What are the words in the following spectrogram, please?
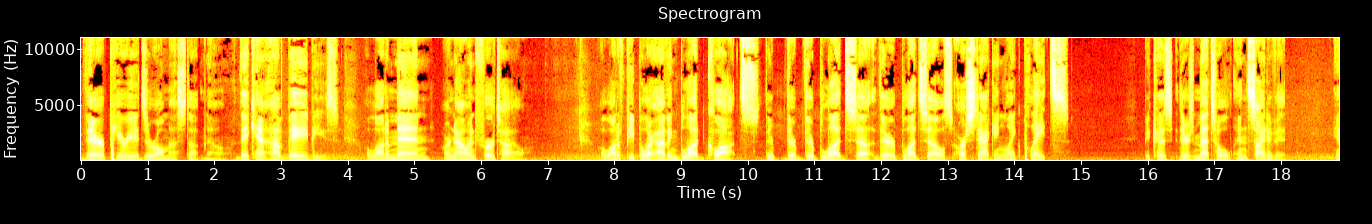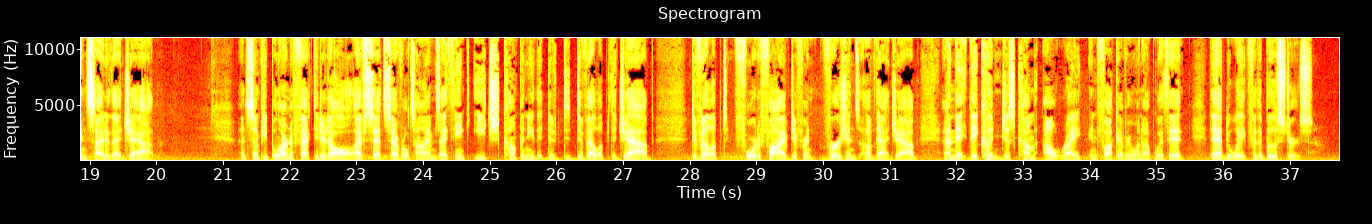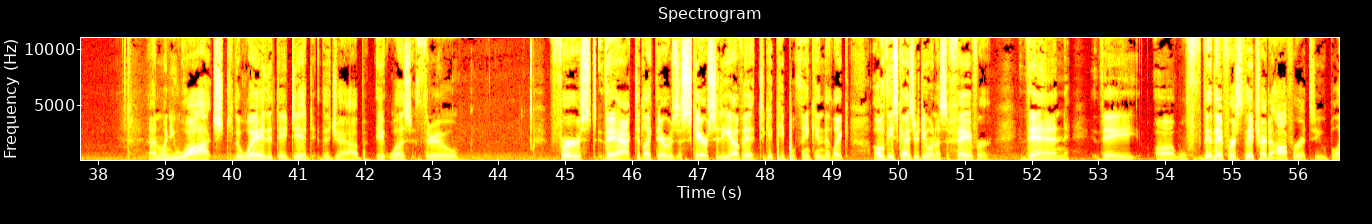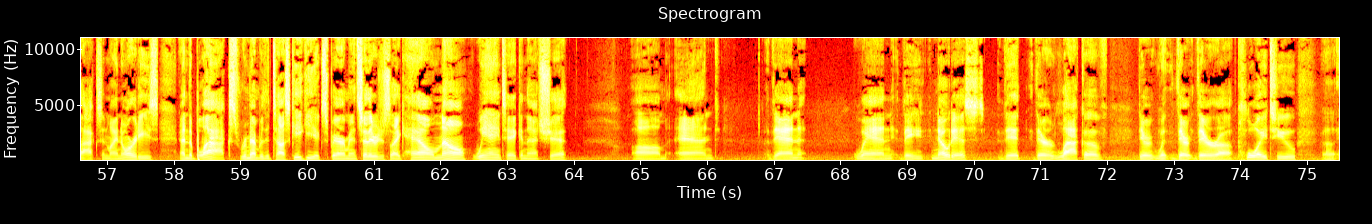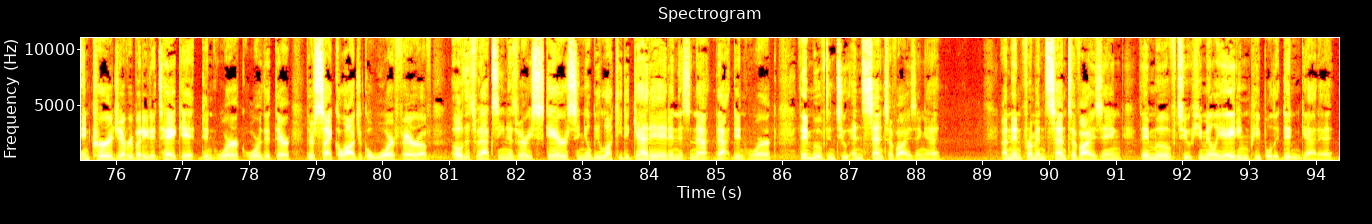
their periods are all messed up now. They can't have babies. A lot of men are now infertile. A lot of people are having blood clots. Their, their, their, blood, ce- their blood cells are stacking like plates because there's metal inside of it, inside of that jab. And some people aren't affected at all. I've said several times, I think each company that de- de- developed the jab developed four to five different versions of that jab, and they, they couldn't just come outright and fuck everyone up with it. They had to wait for the boosters. And when you watched the way that they did the jab, it was through first they acted like there was a scarcity of it to get people thinking that like oh these guys are doing us a favor then they uh, they, they, first they tried to offer it to blacks and minorities and the blacks remember the tuskegee experiment so they were just like hell no we ain't taking that shit. Um, and then when they noticed that their lack of their their their uh, ploy to uh, encourage everybody to take it didn't work, or that their their psychological warfare of oh this vaccine is very scarce and you'll be lucky to get it and this and that that didn't work. They moved into incentivizing it. And then from incentivizing, they moved to humiliating people that didn't get it.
